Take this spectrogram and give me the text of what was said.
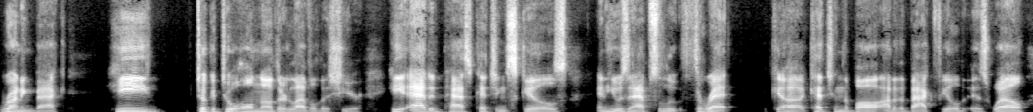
running back, he took it to a whole nother level this year. He added pass catching skills, and he was an absolute threat uh, catching the ball out of the backfield as well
